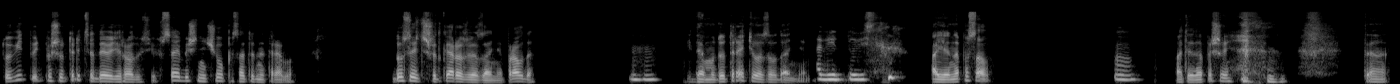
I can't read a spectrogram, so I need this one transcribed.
то відповідь пишу 39 градусів. Все, більше нічого писати не треба. Досить швидке розв'язання, правда? Угу. Йдемо до третього завдання. А відповідь. А я написав. О, А ти напиши. Так,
